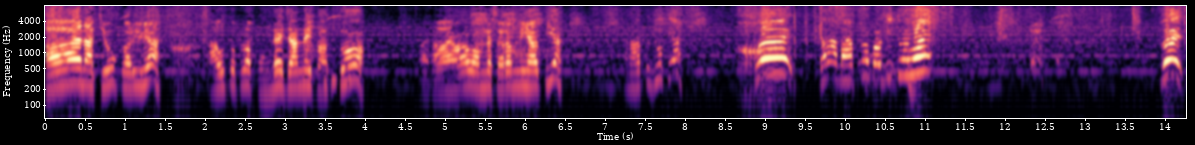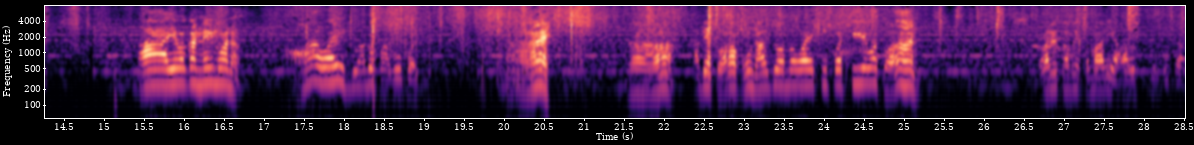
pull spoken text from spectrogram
હા? ના, કેવું કર્યું, હે? આવું તો પેલા ભૂંડાય જાન નહીં પાકતો હા આવો, અમને શરમ નહીં આવતી અને આ તો જો ક્યાં ઓય, તારા બાપનો બગીચો હોય ઓય. હા એ વખત નહીં મોને. હા હોય દોડો ભાગો પડશે હા હા. આ બે થોડા ભૂંડ હાલજો અમે હોય કી પડતી એવા તો હન અરે તમે તમારી હાલત શું બધા.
